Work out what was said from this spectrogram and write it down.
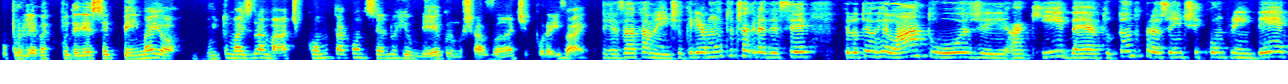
o problema que poderia ser bem maior, muito mais dramático, como está acontecendo no Rio Negro, no Chavante, por aí vai. Exatamente. Eu queria muito te agradecer pelo teu relato hoje aqui, Beto, tanto para a gente compreender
